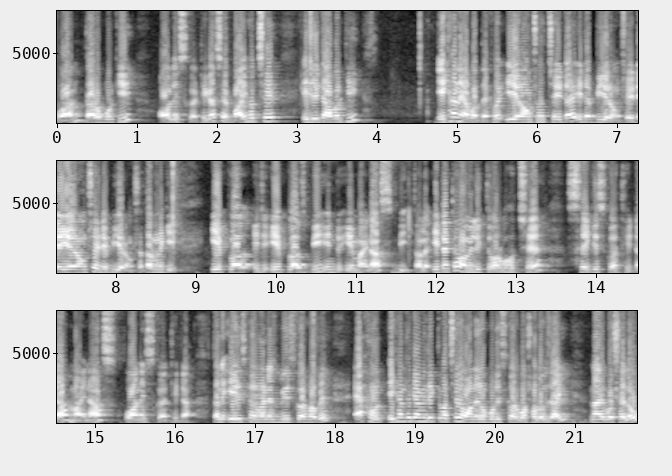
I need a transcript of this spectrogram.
ওয়ান তার উপর কি? অল স্কোয়ার ঠিক আছে? বাই হচ্ছে, এই যেটা আবার কি? এখানে আবার দেখো এ এর অংশ হচ্ছে এটা এটা বি এর অংশ, এটা এ এর অংশ, এটা বি এর অংশ। তার মানে কি? এ প্লাস এই যে A plus B into A minus B তাহলে এটাকেও আমি লিখতে পারব হচ্ছে sec square theta minus one square theta তাহলে A square minus B square হবে। এখন এখান থেকে আমি দেখতে পাচ্ছি ওয়ানের উপর স্কোয়ার বসালেও যাই, নাই বসালেও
